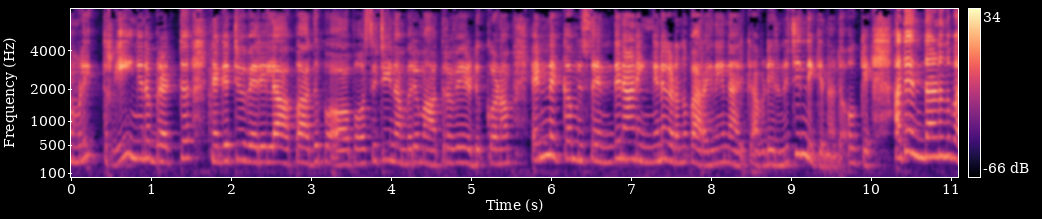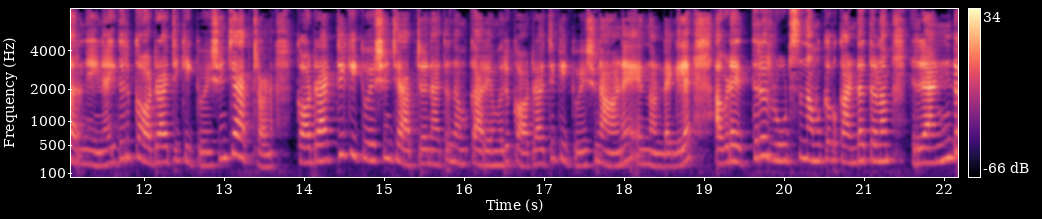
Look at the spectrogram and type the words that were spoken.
നമ്മൾ ഇത്രയും ഇങ്ങനെ ബ്രെഡ് നെഗറ്റീവ് വരില്ല. അപ്പോൾ അത് പോസിറ്റീവ് നമ്പർ മാത്രമേ എടുക്കണം. എന്നൊക്കെ മിസ് എന്തിനാണ് ഇങ്ങനെ കിടന്ന് പറയുന്നതെന്നായിരിക്കും അവിടെ ഇരുന്ന് ചിന്തിക്കുന്നത്. ഓക്കെ അതെന്താണെന്ന് പറഞ്ഞു കഴിഞ്ഞാൽ ഇതൊരു ക്വാഡ്രാറ്റിക് ഇക്വേഷൻ ചാപ്റ്ററാണ് ക്വാഡ്രാറ്റിക് ഇക്വേഷൻ ചാപ്റ്ററിനകത്ത് നമുക്കറിയാം ഒരു ക്വാഡ്രാറ്റിക് ക്വാഡ്രാറ്റിക് ഇക്വേഷൻ ആണ് എന്നുണ്ടെങ്കിൽ അവിടെ എത്ര റൂട്ട്സ് നമുക്ക് കണ്ടെത്തണം? രണ്ട്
